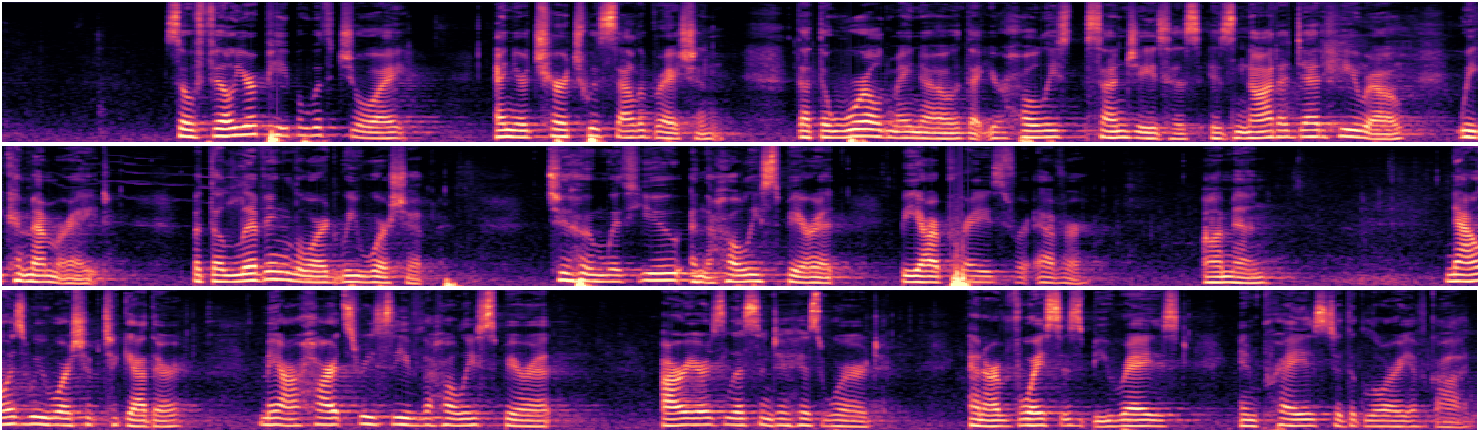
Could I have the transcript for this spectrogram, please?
So fill your people with joy and your church with celebration, that the world may know that your holy Son Jesus is not a dead hero we commemorate, but the living Lord we worship, to whom with you and the Holy Spirit be our praise forever. Amen. Now, as we worship together, may our hearts receive the Holy Spirit, our ears listen to his word, and our voices be raised in praise to the glory of God.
